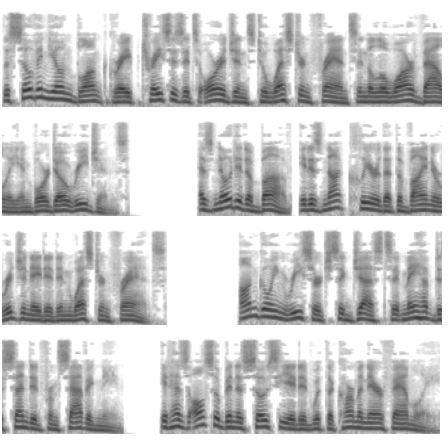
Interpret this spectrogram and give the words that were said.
The Sauvignon Blanc grape traces its origins to western France in the Loire Valley and Bordeaux regions. As noted above, it is not clear that the vine originated in western France. Ongoing research suggests it may have descended from Savagnin. It has also been associated with the Carmenere family.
